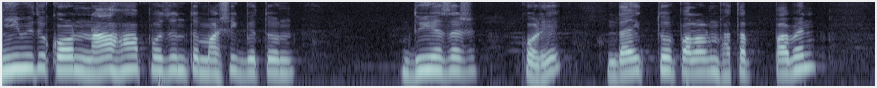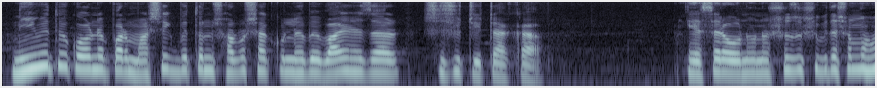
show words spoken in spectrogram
নিয়মিতকরণ না হওয়া পর্যন্ত মাসিক বেতন দুই হাজার করে দায়িত্ব পালন ভাতা পাবেন। নিয়মিতকরণের পর মাসিক বেতন সর্বসাকুল্য হবে বাইশ হাজার ছেষট্টি টাকা। এছাড়া অন্যান্য সুযোগ সুবিধাসমূহ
